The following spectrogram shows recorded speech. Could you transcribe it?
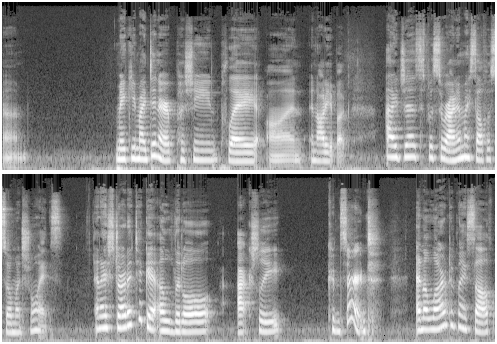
um, making my dinner, pushing play on an audiobook. I just was surrounding myself with so much noise. And I started to get a little actually concerned and alarmed with myself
